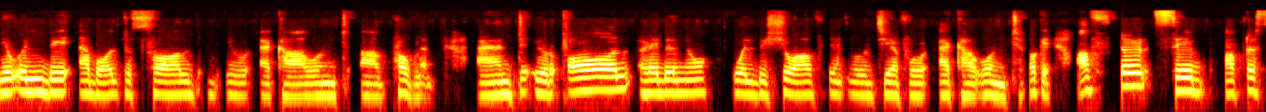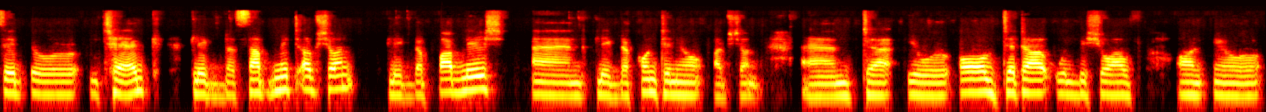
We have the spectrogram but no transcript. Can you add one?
you will be able to solve your account uh, problem. And your all revenue will be show up in your GA4 account. Okay, after save, after save your check, click the submit option, click the publish and click the continue option and uh, your all data will be show up on your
